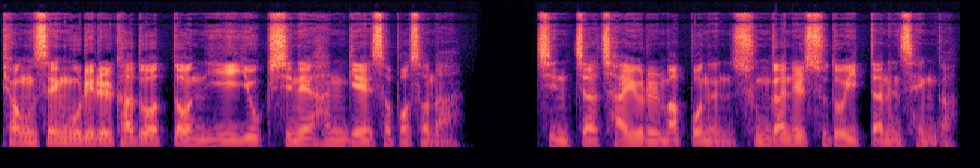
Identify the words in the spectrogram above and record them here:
평생 우리를 가두었던 이 육신의 한계에서 벗어나 진짜 자유를 맛보는 순간일 수도 있다는 생각.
